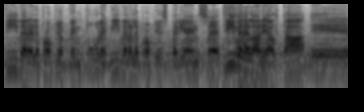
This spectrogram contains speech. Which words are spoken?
vivere le proprie avventure, vivere le proprie esperienze, vivere la realtà, e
